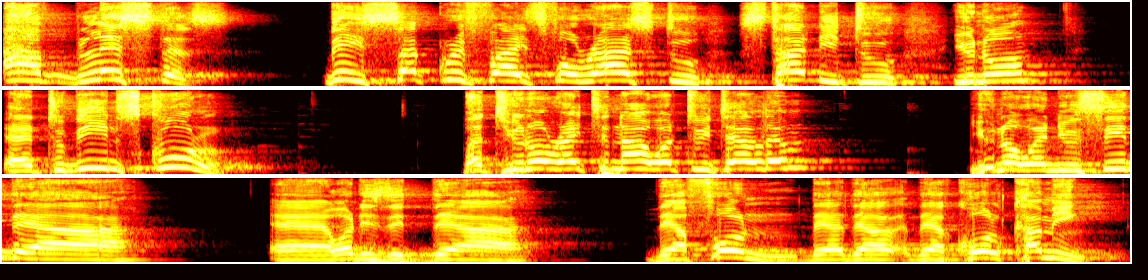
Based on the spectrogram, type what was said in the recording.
have blessed us. They sacrifice for us to study, to, you know, uh, to be in school. But you know, right now, what we tell them? You know, when you see their, uh, what is it, their, their phone, their, their, their call coming,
